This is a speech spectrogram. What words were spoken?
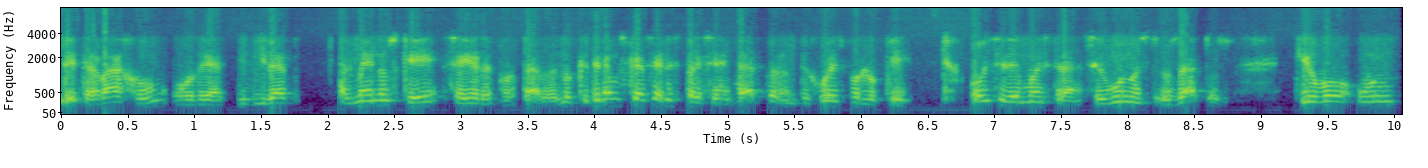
de trabajo o de actividad, al menos que se haya reportado. Lo que tenemos que hacer es presentar ante juez por lo que hoy se demuestra, según nuestros datos, que hubo un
